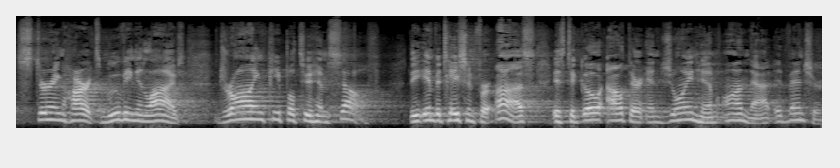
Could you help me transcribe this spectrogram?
stirring hearts, moving in lives, drawing people to himself. The invitation for us is to go out there and join him on that adventure.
